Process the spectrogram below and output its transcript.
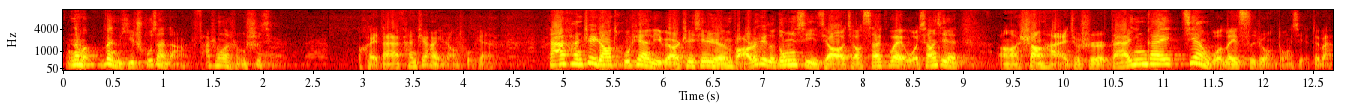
那么问题出在哪儿？发生了什么事情？OK，大家看这样一张图片。大家看这张图片里边，这些人玩的这个东西叫叫 Segway。我相信，啊，上海就是大家应该见过类似这种东西，对吧？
